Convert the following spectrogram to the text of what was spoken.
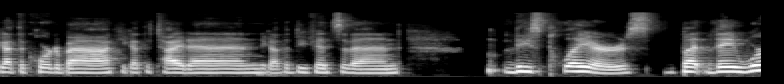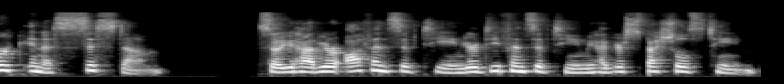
You got the quarterback, you got the tight end, you got the defensive end. These players, but they work in a system. So you have your offensive team, your defensive team, you have your specials team.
